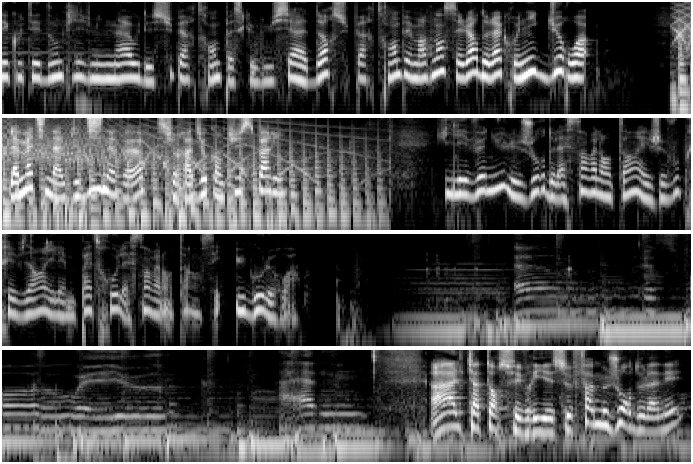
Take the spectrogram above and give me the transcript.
D'écouter Don't Leave Me Now de Supertramp parce que Lucia adore Supertramp et maintenant c'est l'heure de la chronique du roi. La matinale de 19h sur Radio Campus Paris. Il est venu le jour de la Saint-Valentin et je vous préviens, il aime pas trop la Saint-Valentin. C'est Hugo le roi. Ah, le 14 février, ce fameux jour de l'année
